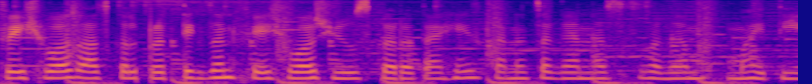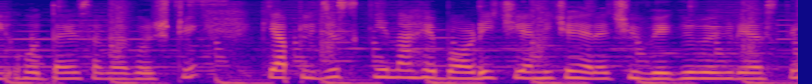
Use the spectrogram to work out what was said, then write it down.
फेशवॉश आजकाल प्रत्येकजण फेशवॉश यूज करत आहे. कारण सगळ्यांना सगळं माहिती होत आहे सगळ्या गोष्टी की आपली जी स्किन आहे बॉडीची आणि चेहऱ्याची वेगळी वेगळी असते.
